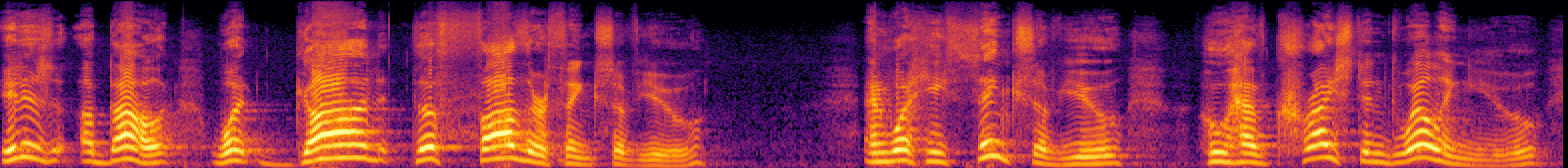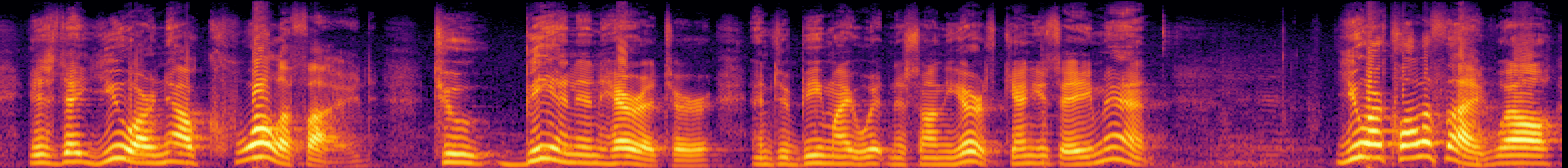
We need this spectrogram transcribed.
It is about what God the Father thinks of you and what He thinks of you who have Christ indwelling you is that you are now qualified to be an inheritor and to be my witness on the earth. Can you say amen? You are qualified. Well,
